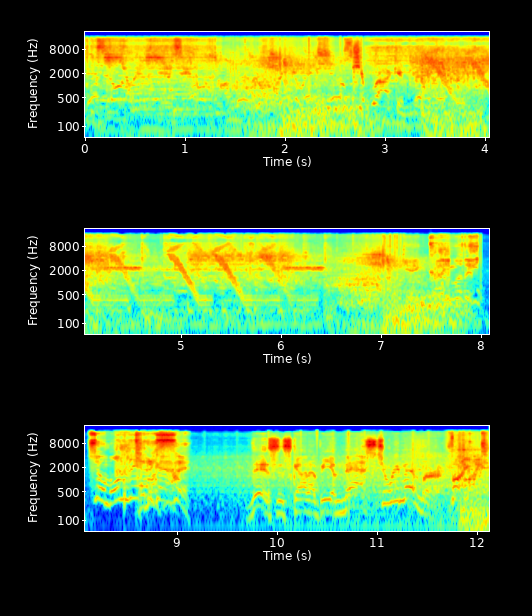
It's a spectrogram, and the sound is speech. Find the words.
this tournament Keep rocking, baby. This is gonna be a match to remember. Fight!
